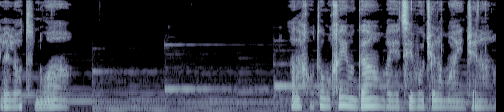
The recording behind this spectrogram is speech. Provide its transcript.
ללא תנועה, אנחנו תומכים גם ביציבות של ה mind שלנו.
